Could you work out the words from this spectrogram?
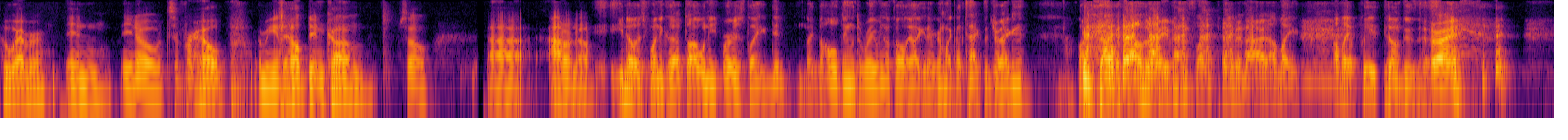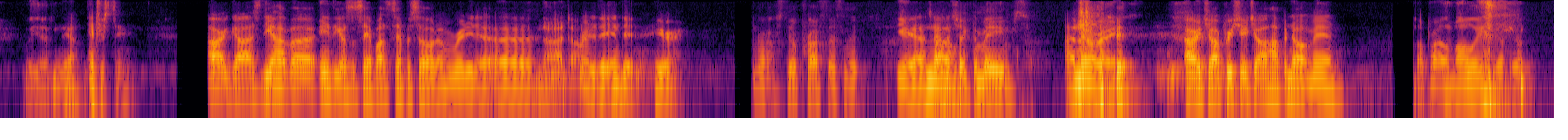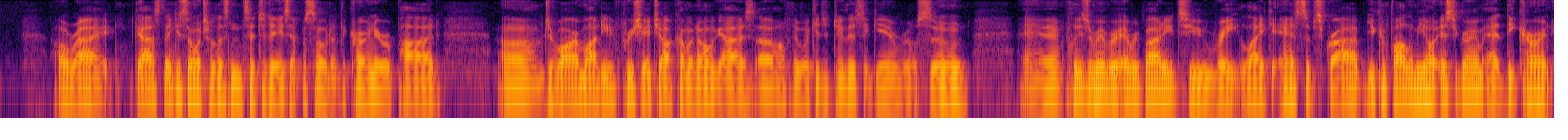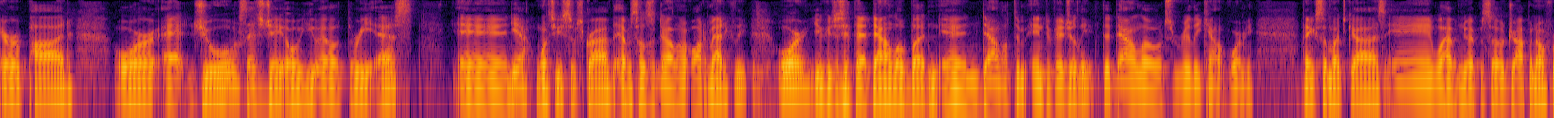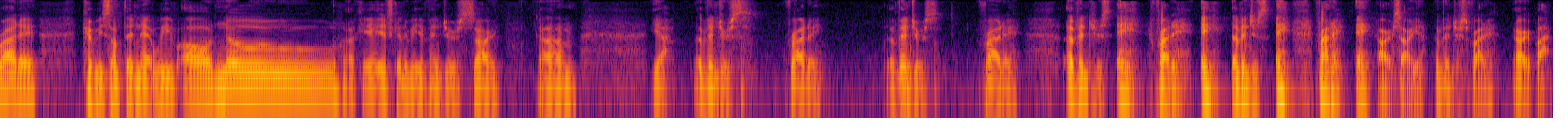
whoever, and you know, to for help. I mean, the help didn't come, so uh, I don't know. You know, it's funny because I thought when he first like did like the whole thing with the Ravens, I thought like, like they were gonna like attack the dragon, like attack a thousand Ravens, like pecking an eye. I'm like, I'm like, please don't do this. Right. But yeah, yeah, interesting. All right, guys. Do you have uh, anything else to say about this episode? I'm ready to. Uh, No, I don't. Ready to end it here. No, still processing it. Yeah, Time no, to check the memes. I know, right? All right, y'all. Appreciate y'all hopping on, man. No problem. Always. Yep, yep. All right, guys. Thank you so much for listening to today's episode of the Current Era Pod. Um, Javar, Monty, appreciate y'all coming on, guys. Uh, hopefully, we'll get to do this again real soon. And please remember, everybody, to rate, like, and subscribe. You can follow me on Instagram at the Current Era Pod or at Jules. That's J O U L 3 S. And yeah, once you subscribe, the episodes will download automatically, or you can just hit that download button and download them individually. The downloads really count for me. Thanks so much, guys, and we'll have a new episode dropping on Friday. Could be something that we've all know. Okay, it's going to be Avengers. Sorry. Um, yeah, Avengers Friday. Avengers Friday. Avengers. Hey, Friday. Hey, Avengers. Hey, Friday. Hey. All right, sorry. Yeah, Avengers Friday. All right, bye.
